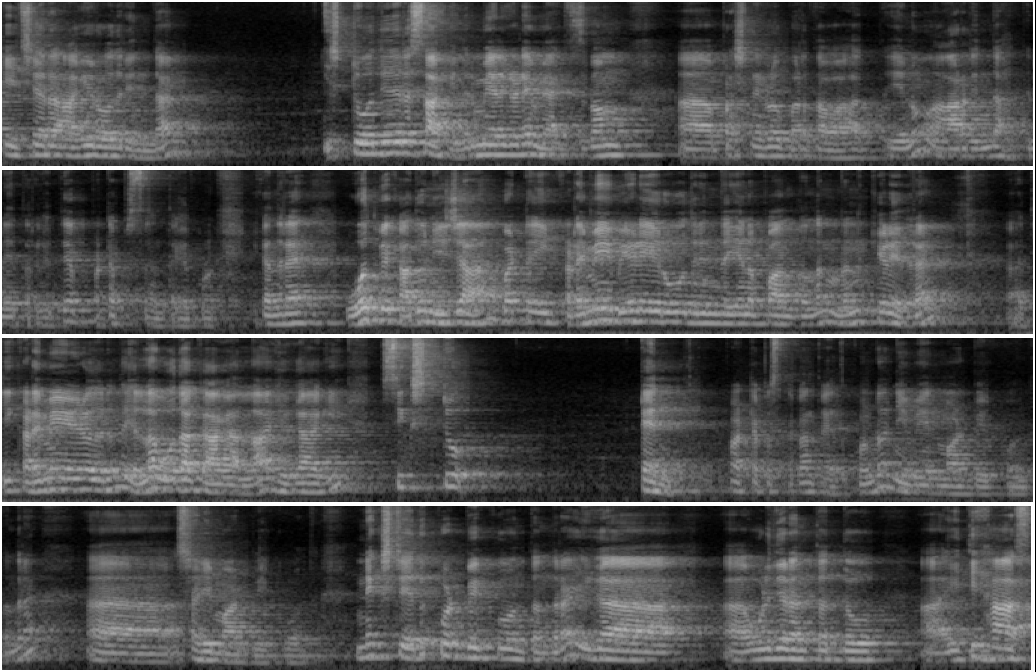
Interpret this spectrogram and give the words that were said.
ಟೀಚರ್ ಆಗಿರೋದ್ರಿಂದ ಇಷ್ಟು ಓದಿದರೆ ಸಾಕು. ಇದ್ರ ಮೇಲ್ಗಡೆ ಮ್ಯಾಕ್ಸಿಮಮ್ ಪ್ರಶ್ನೆಗಳು ಬರ್ತಾವ. ಏನು, ಆರರಿಂದ ಹತ್ತನೇ ತರಗತಿಯ ಪಠ್ಯಪುಸ್ತಕ ತೆಗೆದುಕೊಂಡು ಯಾಕಂದರೆ ಓದ್ಬೇಕು, ಅದು ನಿಜ. ಬಟ್ ಈ ಕಡಿಮೆ ಬೇಳೆ ಇರುವುದರಿಂದ ಏನಪ್ಪಾ ಅಂತಂದ್ರೆ ನನ್ನ ಕೇಳಿದರೆ, ಅತಿ ಕಡಿಮೆ ಇರೋದ್ರಿಂದ ಎಲ್ಲ ಓದೋಕ್ಕಾಗಲ್ಲ. ಹೀಗಾಗಿ ಸಿಕ್ಸ್ ಟು ಟೆಂತ್ ಪಠ್ಯಪುಸ್ತಕ ತೆಗೆದುಕೊಂಡು ನೀವೇನು ಮಾಡಬೇಕು ಅಂತಂದ್ರೆ ಸ್ಟಡಿ ಮಾಡಬೇಕು ಅಂತ. ನೆಕ್ಸ್ಟ್ ಎದಕ್ಕೆ ಕೊಡಬೇಕು ಅಂತಂದ್ರೆ, ಈಗ ಉಳಿದಿರೋಂಥದ್ದು ಇತಿಹಾಸ,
